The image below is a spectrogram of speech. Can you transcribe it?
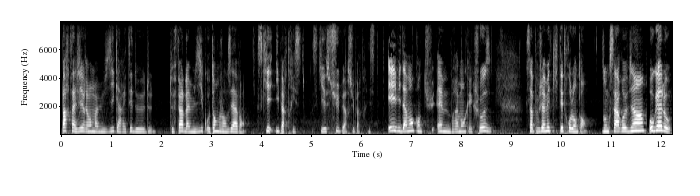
partager vraiment ma musique, arrêté de, de, faire de la musique autant que j'en faisais avant. Ce qui est hyper triste, ce qui est super super triste. Et évidemment, quand tu aimes vraiment quelque chose, ça peut jamais te quitter trop longtemps. Donc ça revient au galop,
